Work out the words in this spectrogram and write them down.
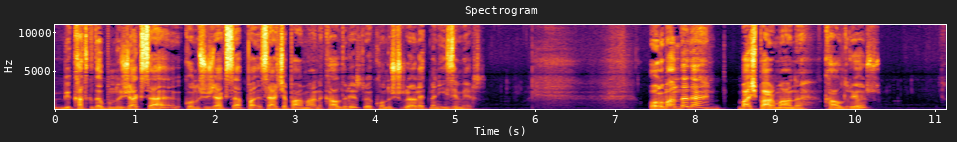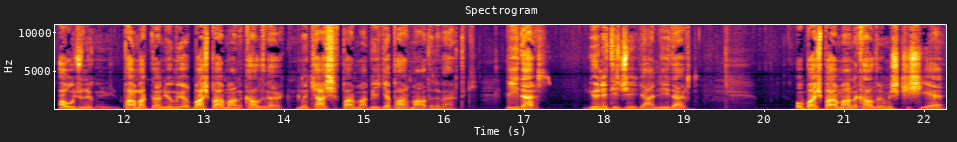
bir katkıda bulunacaksa, konuşacaksa serçe parmağını kaldırır ve konuşur. Öğretmen izin verir. Ormanda da baş parmağını kaldırıyor. Avucunu parmaklarını yumuyor, baş parmağını kaldırarak. Buna kaşif parmağı, bilge parmağı adını verdik. Lider yönetici yani lider o baş parmağını kaldırmış kişiye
